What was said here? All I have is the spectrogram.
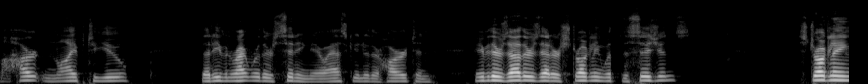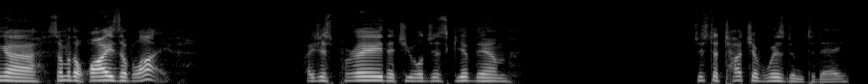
heart and life to you, that even right where they're sitting, they'll ask you into their heart. And maybe there's others that are struggling with decisions struggling uh, some of the whys of life. I just pray that you will just give them just a touch of wisdom today.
